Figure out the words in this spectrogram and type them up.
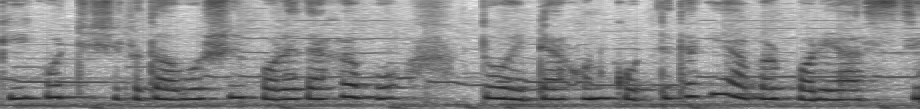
কি করছি সেটা তো অবশ্যই পরে দেখাবো। তো এটা এখন করতে থাকি, আবার পরে আসছি।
